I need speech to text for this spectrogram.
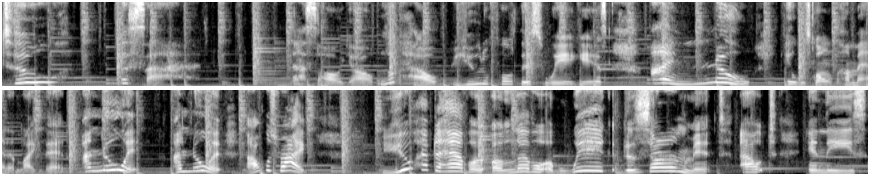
to the side. That's all, y'all. Look how beautiful this wig is. I knew it was gonna come at it like that. I knew it. I knew it. I was right. You have to have a, a level of wig discernment out in these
